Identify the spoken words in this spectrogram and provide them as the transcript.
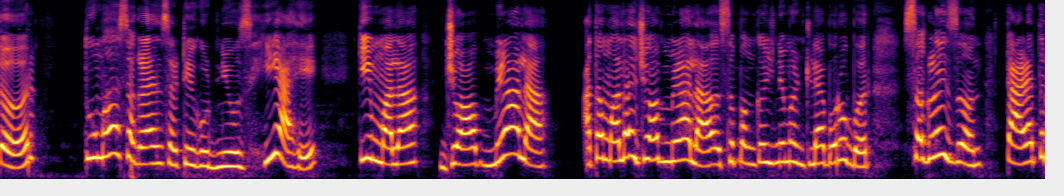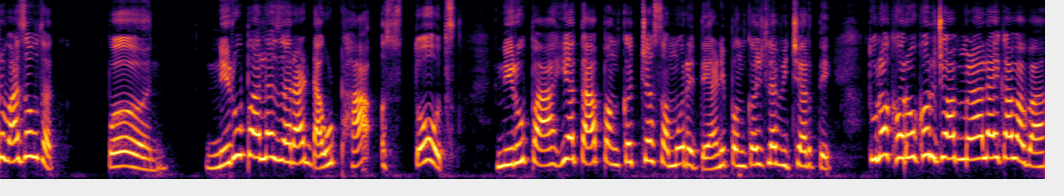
तर तुम्हा सगळ्यांसाठी गुड न्यूज ही आहे की मला जॉब मिळाला. आता मला जॉब मिळाला असं पंकजने म्हटल्याबरोबर सगळेजण टाळ्या तर वाजवतात. पण निरूपाला जरा डाऊट हा असतोच. निरूपा ही आता पंकजच्या समोर येते आणि पंकजला विचारते तुला खरोखर जॉब मिळाला आहे का बाबा?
